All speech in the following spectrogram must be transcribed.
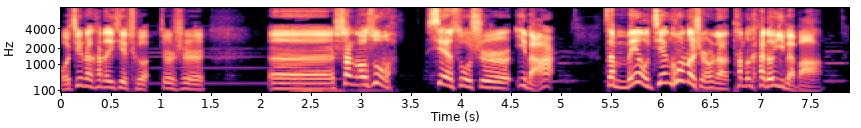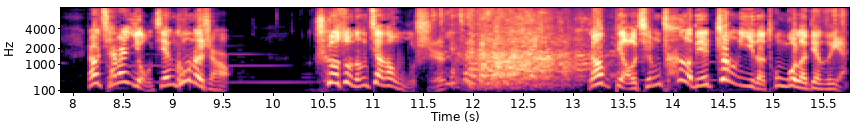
我经常看到一些车，就是，呃，上高速嘛，限速是一百二，在没有监控的时候呢，他能开到一百八，然后前面有监控的时候，车速能降到五十，然后表情特别正义的通过了电子眼。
